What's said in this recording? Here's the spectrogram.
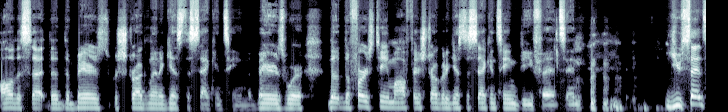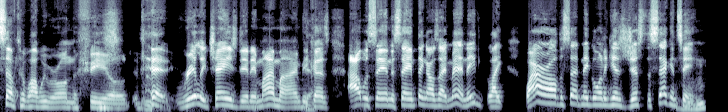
all of a sudden the, the Bears were struggling against the second team. The Bears were the the first team offense struggled against the second team defense and you said something while we were on the field that really changed it in my mind Yeah. because I was saying the same thing. I was like, man, they like why are all of a sudden they going against just the second team? Mhm.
